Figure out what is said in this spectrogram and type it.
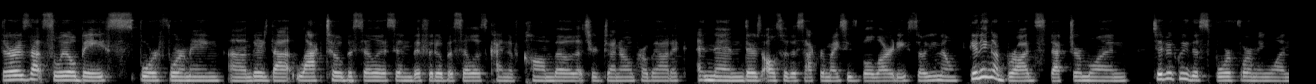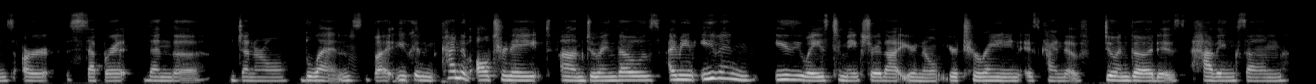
there is that soil based spore forming, um, there's that lactobacillus and bifidobacillus kind of combo, that's your general probiotic. And then there's also the Saccharomyces boulardii. So, you know, getting a broad spectrum one, typically the spore forming ones are separate than the general blends, mm-hmm. but you can kind of alternate um, doing those. I mean, even easy ways to make sure that you know your terrain is kind of doing good is having some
